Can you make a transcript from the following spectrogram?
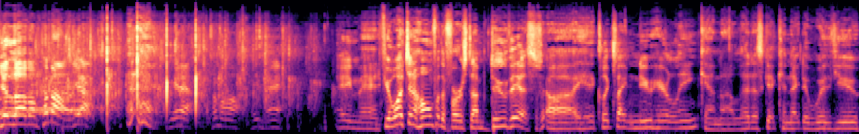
you love them? Come on, yeah. yeah, come on. Amen. Amen. If you're watching at home for the first time, do this. Uh, click that new here link and uh, let us get connected with you.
